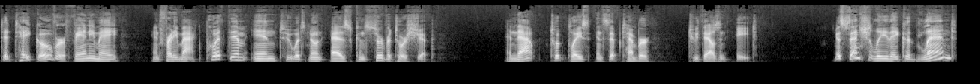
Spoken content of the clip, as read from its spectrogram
to take over Fannie Mae and Freddie Mac, put them into what's known as conservatorship. And that took place in September 2008. Essentially, they could lend,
